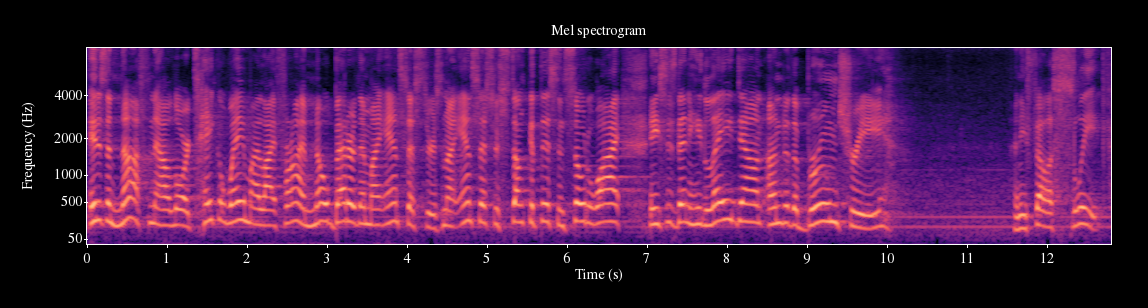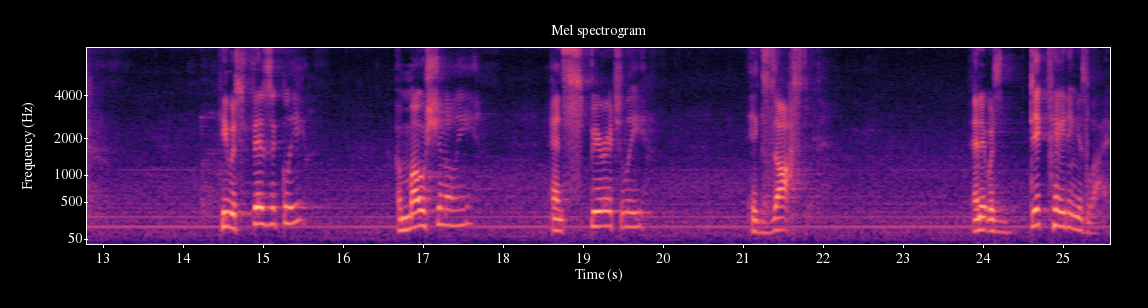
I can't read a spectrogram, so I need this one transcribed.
It is enough now, Lord. Take away my life, for I am no better than my ancestors. My ancestors stunk at this, and so do I. And he says, Then he lay down under the broom tree and he fell asleep. He was physically, emotionally, and spiritually exhausted. And it was dictating his life.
